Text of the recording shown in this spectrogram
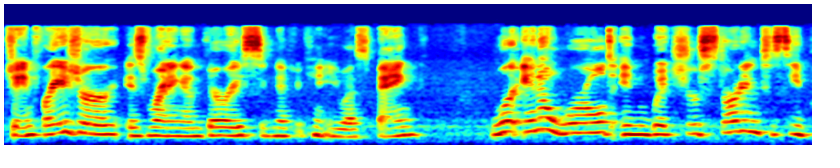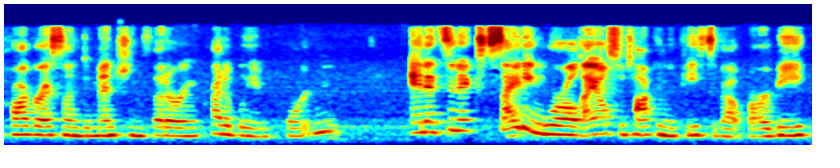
Jane Fraser is running a very significant US bank. We're in a world in which you're starting to see progress on dimensions that are incredibly important. And it's an exciting world. I also talk in the piece about Barbie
